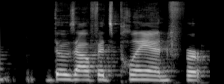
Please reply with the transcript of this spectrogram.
those outfits planned for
